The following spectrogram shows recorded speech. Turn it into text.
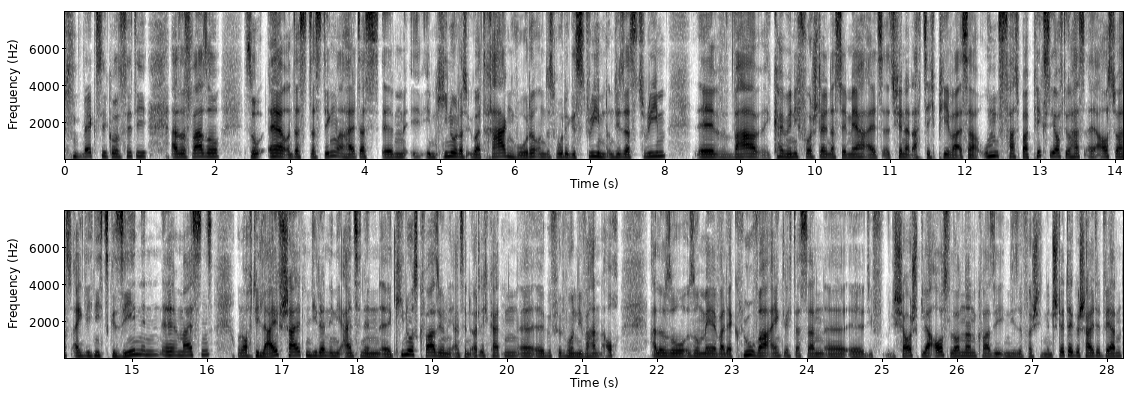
Mexico City. Also es war so, so, äh, und das, das Ding war halt, dass ähm, im Kino das übertragen wurde und es wurde gestreamt und dieser Stream äh, war, ich kann mir nicht vorstellen, dass der mehr als, als 480p war. Es sah unfassbar pixelig auf, du hast, äh, aus, du hast eigentlich nichts gesehen in, äh, meistens und auch die Live-Schalten, die dann in die einzelnen äh, Kinos quasi und in die einzelnen Örtlichkeiten äh, äh, geführt wurden, die waren auch alle so, so mehr, weil der Clou war eigentlich, dass dann äh, äh, die, die Schauspieler aus London quasi in diese verschiedenen Städte geschaltet werden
